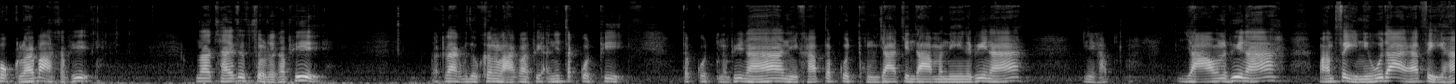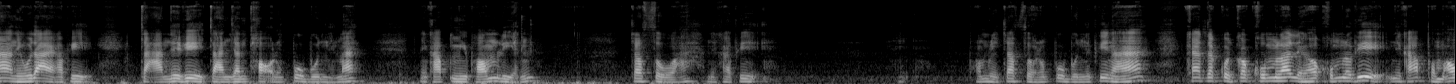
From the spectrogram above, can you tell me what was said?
หกร้อยบาทครับพี่น่าใช้สุดๆเลยครับพี่แรกๆไปดูเครื่องรางก่อนพี่ อันนี้ตะกุดพี่ ตะกุดนะพี่นะ นี่ครับ ตะกุดผงยาจินดามณีนะพี่นะ นี่ครับ ยาวนะพี่นะประมาณสี่นิ้วได้ครับสี่ห้านิ้วได้ครับพี่ จานด้วยพี่ จานยันเถาะหลวงปู่บุญเห็นไหมนี่ครับ มีพร้อมเหรียญเจ้าสัวนี่ครับพี่พร้อมเหรียญเจ้าสัวหลวงปู่บุญนะพี่นะแค่ตะกุดก็คุ้มแล้วเหลือเอาคุ้มแล้วพี่นี่ครับ ผมเอา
